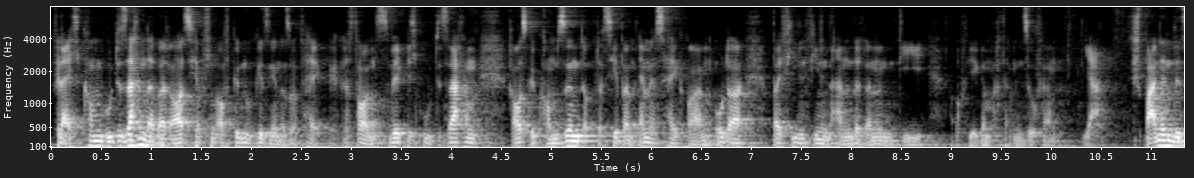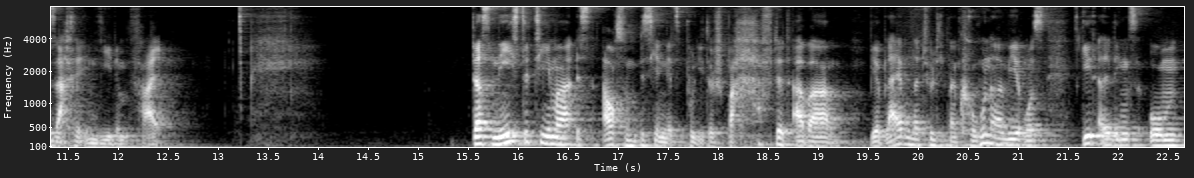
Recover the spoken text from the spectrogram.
vielleicht kommen gute Sachen dabei raus. Ich habe schon oft genug gesehen, dass auf Hackathons wirklich gute Sachen rausgekommen sind, ob das hier beim MS-Hack waren oder bei vielen, vielen anderen, die auch wir gemacht haben. Insofern, ja, spannende Sache in jedem Fall. Das nächste Thema ist auch so ein bisschen jetzt politisch behaftet, aber wir bleiben natürlich beim Coronavirus. Es geht allerdings um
